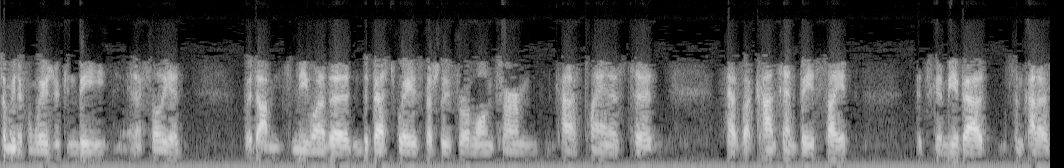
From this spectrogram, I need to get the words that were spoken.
so many different ways you can be an affiliate. But um, to me, one of the, the best ways, especially for a long-term kind of plan, is to have a content-based site. It's going to be about some kind of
